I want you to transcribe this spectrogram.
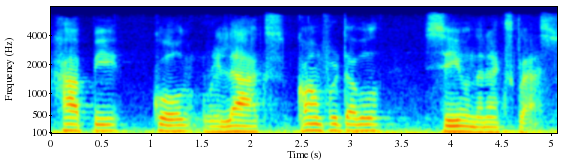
happy, cool, relaxed, comfortable. See you in the next class.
